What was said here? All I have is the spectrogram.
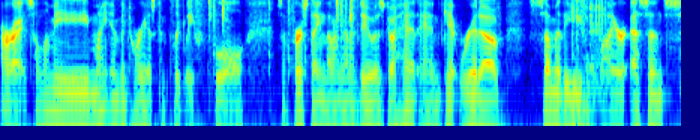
Alright, so let me... My inventory is completely full. So first thing that I'm going to do is go ahead and get rid of some of the fire essence.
